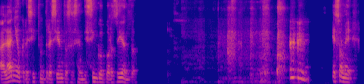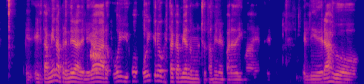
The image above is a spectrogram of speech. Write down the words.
al año creciste un 365%. Eso me. El, también aprender a delegar. Hoy, hoy creo que está cambiando mucho también el paradigma. Eh, el, liderazgo.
